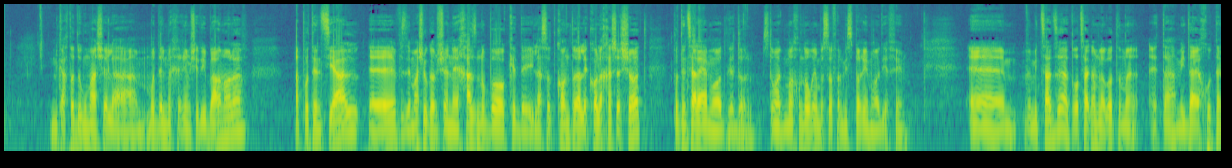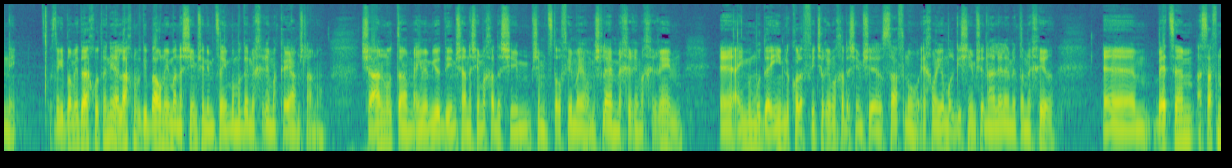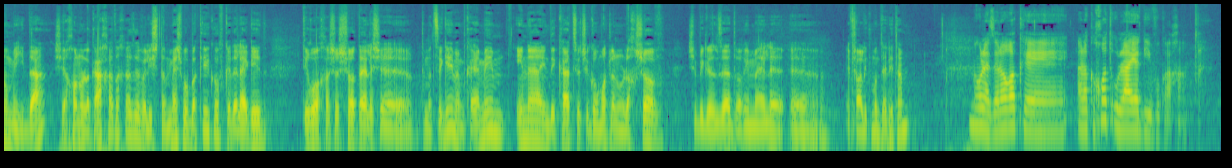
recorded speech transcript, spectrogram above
ניקח את הדוגמה של המודל מחירים שדיברנו עליו, הפוטנציאל, אה, וזה משהו גם שנאחזנו בו כדי לעשות קונטרה לכל החששות, הפוטנציאל היה מאוד גדול. זאת אומרת, אנחנו מדברים בסוף על מספרים מאוד יפים. אה, ומצד זה את רוצה גם לראות את המידע האיכותני. אז נגיד במידע האיכותני הלכנו ודיברנו עם אנשים שנמצאים במודל מחירים הקיים שלנו. שאלנו אותם האם הם יודעים שאנשים החדשים שמצטרפים היום יש להם מחירים אחרים, אה, האם הם מודעים לכל הפיצ'רים החדשים שהוספנו, איך הם היו מרגישים שנעלה להם את המחיר. אה, בעצם אספנו מידע שיכולנו לקחת אחרי זה ולהשתמש בו ב kick-off כדי להגיד, תראו החששות האלה שאתם מציגים הם קיימים, הנה האינדיקציות שגורמות לנו לחשוב שבגלל זה הדברים האלה אה, אפשר להתמודד איתם. מעולה, זה לא רק אה, הלקוחות אולי יגיבו ככה.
